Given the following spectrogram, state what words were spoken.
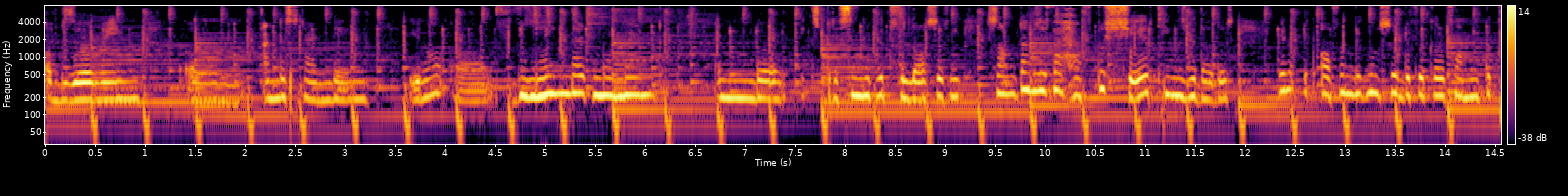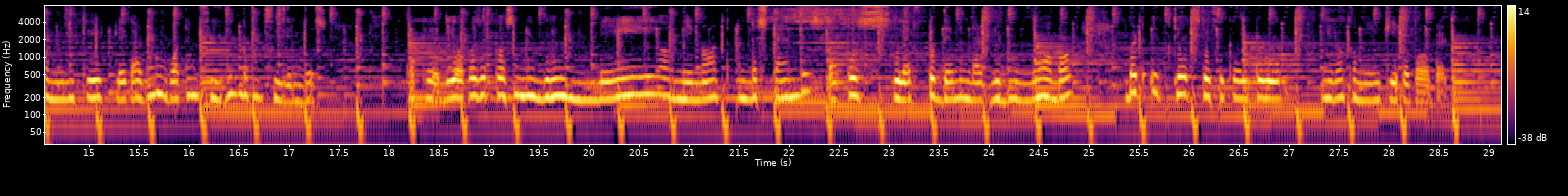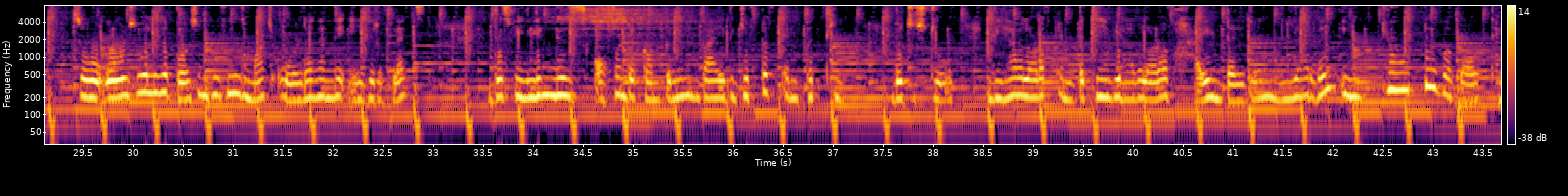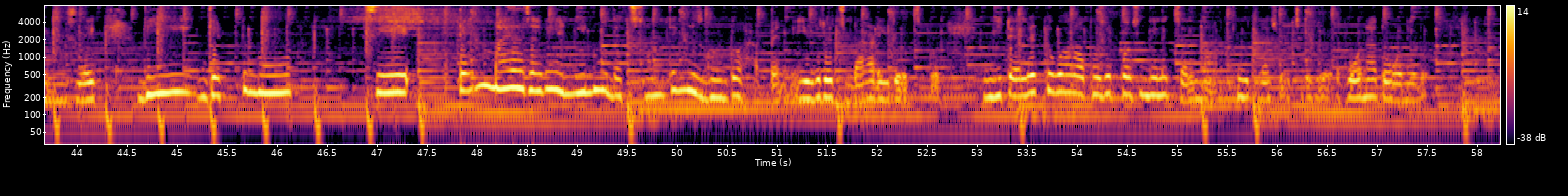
observing um, understanding you know uh, feeling that moment and uh, expressing it with philosophy. Sometimes if i have to share things with others you know it often becomes so difficult for me to communicate. Like i don't know what i'm feeling but i'm feeling this okay the opposite person will may or may not understand this. That is left to them and that we don't know about. But it gets difficult to you know communicate about it. So old soul is a person who feels much older than the age reflects. This feeling is often accompanied by the gift of empathy, which is true. We have a lot of empathy, we have a lot of high intelligence, we are very intuitive about things. Like we get to know, say, 10 miles away and we know that something is going to happen. Either it's bad either it's good. We tell it to our opposite person we're like chalna kyun hona to hone do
